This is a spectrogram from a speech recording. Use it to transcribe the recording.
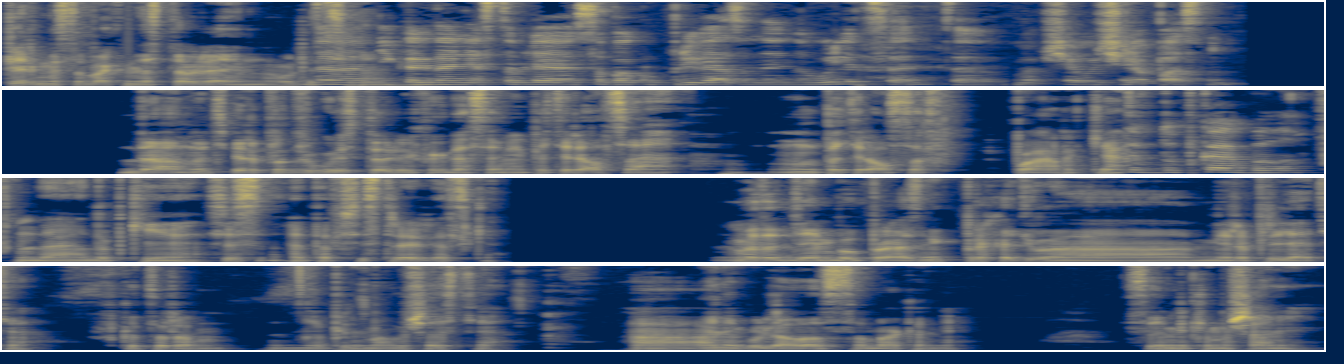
Теперь мы собак не оставляем на улице. Да, никогда не оставляю собаку привязанной на улице. Это вообще очень опасно. Да, ну теперь про другую историю, когда Сами потерялся. Он потерялся в парке. Это в Дубках было. Да, дубки, это в Сестрорецке. В этот день был праздник, проходило мероприятие, в котором я принимал участие. А Аня гуляла с собаками. С Эмиком и Шаней.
